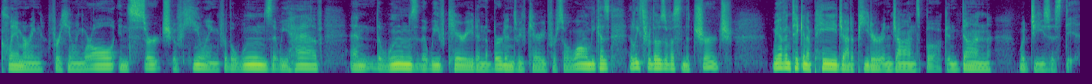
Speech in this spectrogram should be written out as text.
clamoring for healing. We're all in search of healing for the wounds that we have and the wounds that we've carried and the burdens we've carried for so long, because at least for those of us in the church, we haven't taken a page out of Peter and John's book and done what Jesus did.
